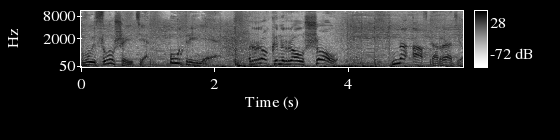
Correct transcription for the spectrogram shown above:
Вы слушаете «Утреннее рок-н-ролл-шоу» на Авторадио.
